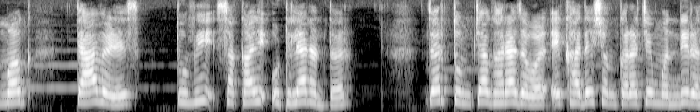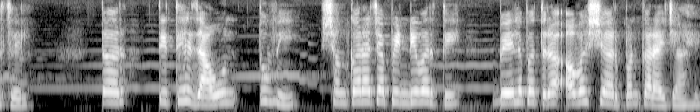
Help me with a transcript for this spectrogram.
मग त्यावेळेस तुम्ही सकाळी उठल्यानंतर जर तुमच्या घराजवळ एखादे शंकराचे मंदिर असेल तर तिथे जाऊन तुम्ही शंकराच्या पिंडीवरती बेलपत्र अवश्य अर्पण करायचे आहे.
